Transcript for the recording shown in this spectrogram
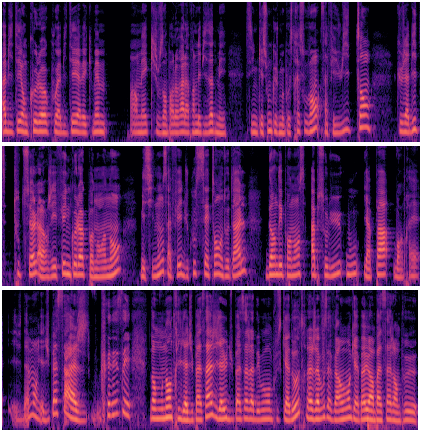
habiter en coloc ou habiter avec même un mec, je vous en parlerai à la fin de l'épisode, mais c'est une question que je me pose très souvent. Ça fait 8 ans que j'habite toute seule. Alors j'ai fait une coloc pendant un an, mais sinon ça fait du coup 7 ans au total d'indépendance absolue où il n'y a pas. Bon, après, évidemment, il y a du passage. Vous connaissez. Dans mon entre, il y a du passage. Il y a eu du passage à des moments plus qu'à d'autres. Là, j'avoue, ça fait un moment qu'il n'y a pas eu un passage un peu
